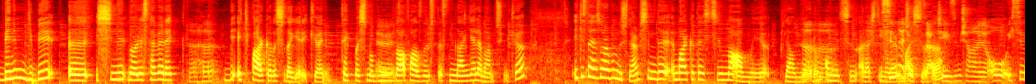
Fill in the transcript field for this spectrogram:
benim gibi e, işini böyle severek hı. bir ekip arkadaşı da gerekiyor. Yani tek başıma bunun Evet. daha fazla üstesinden gelemem çünkü. İki sene sonra bunu düşünüyorum. Şimdi marka tescilimi almayı planlıyorum. Hı hı. Onun için araştırmalarım İsim de çok başladı. güzel. Çeyizim şahane. O isim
